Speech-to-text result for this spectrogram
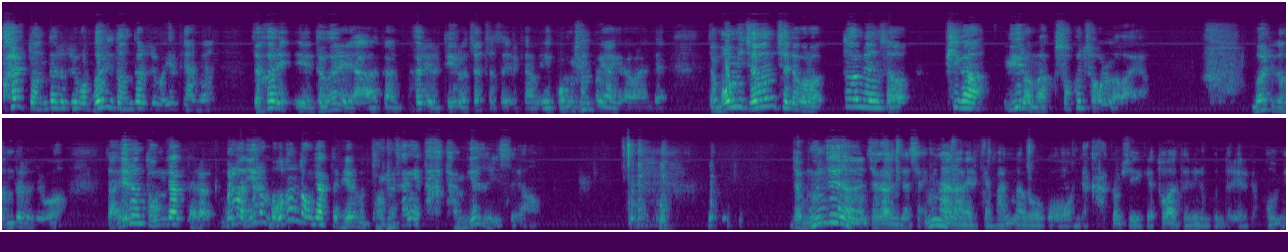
팔도 흔들어주고 머리도 흔들어주고 이렇게 하면 자, 허리, 이 덩어리 약간 허리를 뒤로 젖혀서 이렇게 하면 이 공중부양이라고 하는데 자, 몸이 전체적으로 떠면서 피가 위로 막 솟구쳐 올라와요. 머리도 흔들어주고 자 이런 동작들을 물론 이런 모든 동작들이 여러분 동영상에 다 담겨져 있어요. 이제 문제는 제가 이제 세미나나 이렇게 만나보고 이제 가끔씩 이렇게 도와드리는 분들 이렇게 보면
